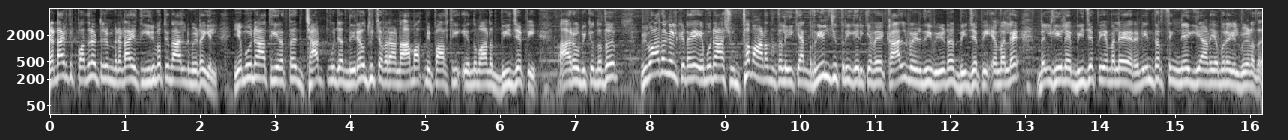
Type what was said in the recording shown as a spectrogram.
രണ്ടായിരത്തി പതിനെട്ടിനും രണ്ടായിരത്തി ഇരുപത്തിനാലിനും ഇടയിൽ യമുന തീരത്ത് ജാറ്റ് പൂജ നിരോധിച്ചവരാണ് ആം ആദ്മി പാർട്ടി എന്നുമാണ് ബി ജെ പി ആരോപിക്കുന്നത്. വിവാദങ്ങൾക്കിടെ യമുന ശുദ്ധമാണെന്ന് തെളിയിക്കാൻ റീൽ ചിത്രീകരിക്കവേ കാൽ വഴുതി വീട് B J P M L A. ഡൽഹിയിലെ B J P M L A Ravinder Singh നേഗിയാണ് യമുനയിൽ വീണത്.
